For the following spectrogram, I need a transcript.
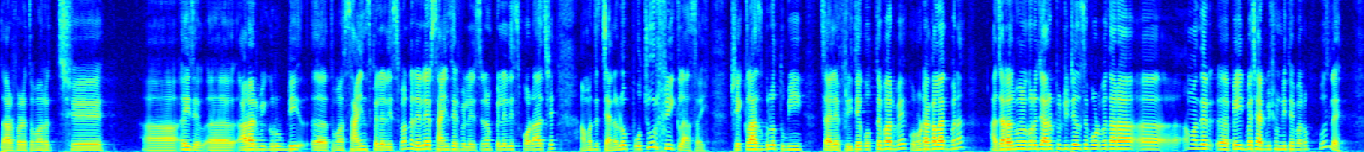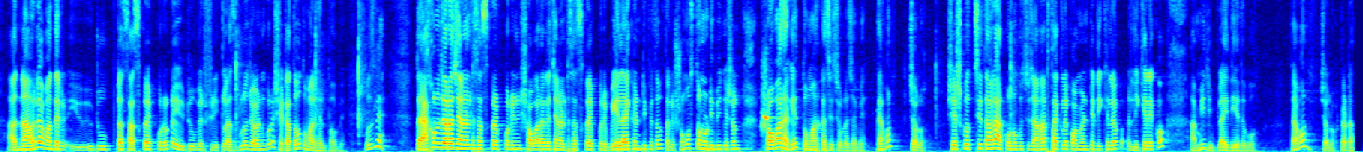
তারপরে তোমার হচ্ছে এই যে আর আরবি গ্রুপ ডি তোমার সায়েন্স প্লে লিস্ট মানে রেলের সায়েন্সের প্লে লিস্ট প্লে লিস্ট করা আছে। আমাদের চ্যানেলেও প্রচুর ফ্রি ক্লাস হয়। সেই ক্লাসগুলো তুমি চাইলে ফ্রিতে করতে পারবে, কোনো টাকা লাগবে না। আর যারা মনে করো যে আর একটু ডিটেলসে পড়বে তারা আমাদের পেইড ব্যাচে অ্যাডমিশন নিতে পারো, বুঝলে? আর না হলে আমাদের ইউটিউবটা সাবস্ক্রাইব করে ইউটিউবের ফ্রি ক্লাসগুলো জয়েন করে সেটাতেও তোমার হেল্প হবে, বুঝলে? তো এখনও যারা চ্যানেলটা সাবস্ক্রাইব করেনি, সবার আগে চ্যানেলটা সাবস্ক্রাইব করে বেল আইকন টিপে দাও, তাহলে সমস্ত নোটিফিকেশন সবার আগে তোমার কাছে চলে যাবে। কেমন? চলো, শেষ করছি তাহলে, আর কোনো কিছু জানার থাকলে কমেন্টে লেখো- লিখে রেখো, আমি রিপ্লাই দিয়ে দেবো। কেমন? চলো, টাটা।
